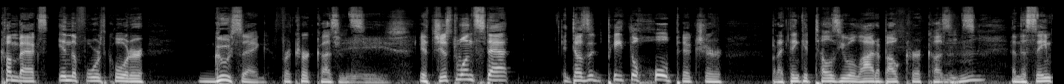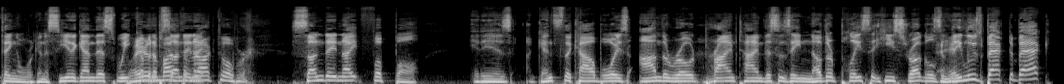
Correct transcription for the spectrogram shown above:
comebacks in the fourth quarter. Goose egg for Kirk Cousins. Jeez. It's just one stat. It doesn't paint the whole picture, but I think it tells you a lot about Kirk Cousins. And the same thing, and we're going to see it again this week Player coming up Sunday in night. October. Sunday night football. It is against the Cowboys on the road, prime time. This is another place that he struggles, and they lose back to back.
